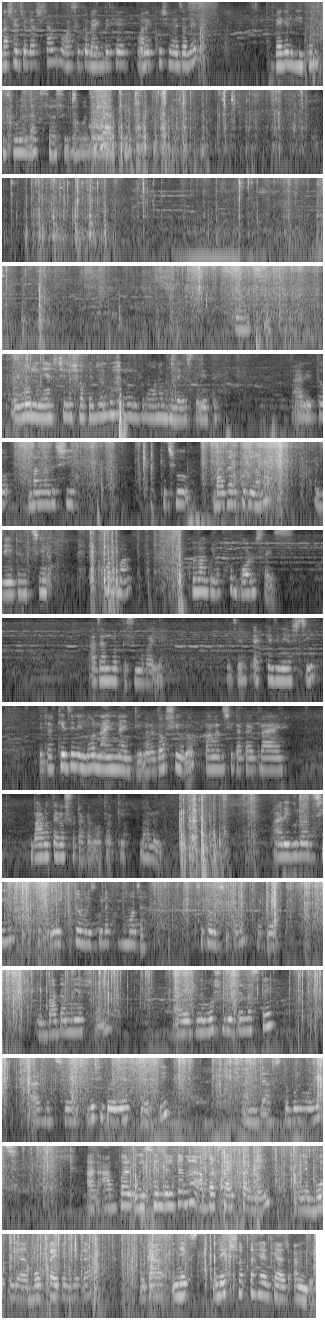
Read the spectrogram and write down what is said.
বাসায় চলে আসলাম। ওয়াসি তো ব্যাগ দেখে অনেক খুশি হয়ে যাবে। ব্যাগের ভিতরে কিছু মনে রাখছে ওয়াসির বাবা। দিয়ে ও আচ্ছা। রোল নিয়ে আসছিল শপের জন্য। রোলগুলো মনে ভুলে গেছে নিতে। আর এই তো বাংলাদেশি কিছু বাজার করলাম। এই যে এটা হচ্ছে খুরমা। খুরমাগুলো খুব বড় সাইজ আজান করতেছি মোবাইলে এই যে এক কেজি নিয়ে আসছি। এটার কেজি নিল নাইন নাইনটি মানে দশ ইউরো বাংলাদেশি টাকায় প্রায় বারো তেরোশো টাকার মতো আর কি। ভালোই। আর এগুলো আনছি, এই মরিচগুলো খুব মজা। চিকন চিকন। তারপর বাদাম নিয়ে আসলাম। আর এখানে মসুরের ডাল আছে। আর হচ্ছে বেশি করে নিয়ে আসছি আর কি। আর এটা আস্ত গোলমরিচ। আর আব্বার ওই স্যান্ডেলটা না, আব্বার সাইজ পাই নাই। মানে বোট টাইপের যেটা, ওটা নেক্সট নেক্সট সপ্তাহে আর কি আজ আনবে।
